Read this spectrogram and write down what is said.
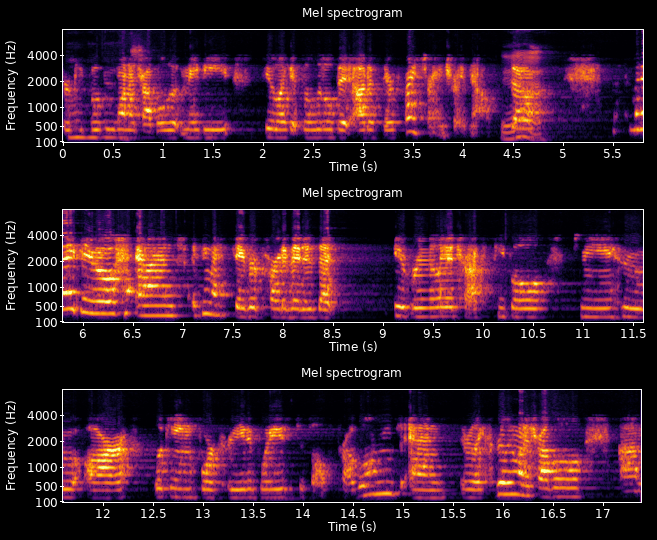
for oh people who want to travel that maybe feel like it's a little bit out of their price range right now. Yeah. So what I do, and I think my favorite part of it is that it really attracts people to me who are looking for creative ways to solve problems. And they're like, I really want to travel. Um,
